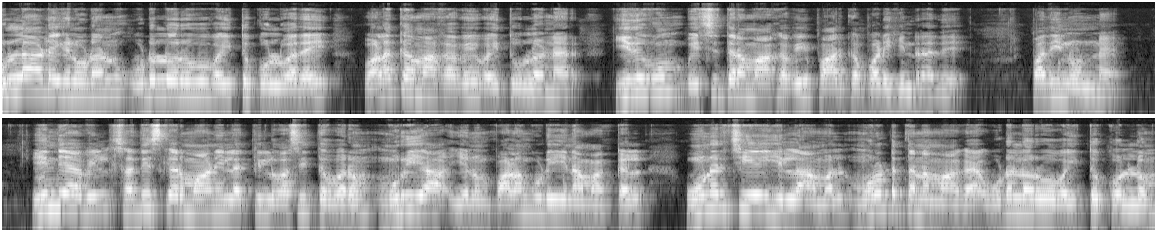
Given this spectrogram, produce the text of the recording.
உள்ளாடைகளுடன் உடலுறவு வைத்து கொள்வதை வழக்கமாகவே வைத்துள்ளனர். இதுவும் விசித்திரமாகவே பார்க்கப்படுகின்றது. பதினொன்று இந்தியாவில் சத்தீஸ்கர் மாநிலத்தில் வசித்து வரும் முரியா எனும் பழங்குடியின மக்கள் உணர்ச்சியே இல்லாமல் முரட்டுத்தனமாக உடலுறவு வைத்து கொள்ளும்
